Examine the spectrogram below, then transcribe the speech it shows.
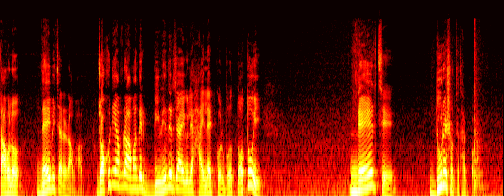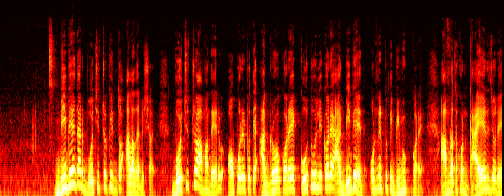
তা হলো ন্যায় বিচারের অভাব। যখনই আমরা আমাদের বিভেদের জায়গাগুলি হাইলাইট করব, ততই ন্যায়ের চেয়ে দূরে সরতে থাকব। বিভেদ আর বৈচিত্র্য কিন্তু আলাদা বিষয়। বৈচিত্র্য আমাদের অপরের প্রতি আগ্রহ করে, কৌতূহলী করে আর বিভেদ অন্যের প্রতি বিমুখ করে। আমরা তখন গায়ের জোরে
